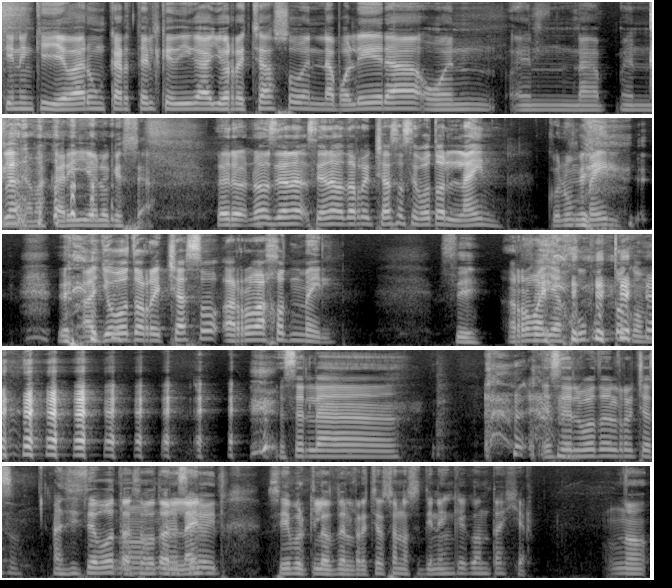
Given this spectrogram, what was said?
tienen que llevar un cartel que diga yo rechazo en la polera o en, en, la, en Claro. la mascarilla o lo que sea. Pero no, si van, a, si van a votar rechazo, se vota online, con un mail. Ah, yo voto rechazo, arroba hotmail, Sí. arroba yahoo.com. Esa es la... Ese es el voto del rechazo. Así se vota, No, se vota no online. Sí, porque los del rechazo no se tienen que contagiar. No.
